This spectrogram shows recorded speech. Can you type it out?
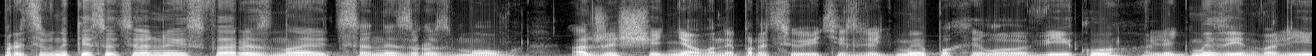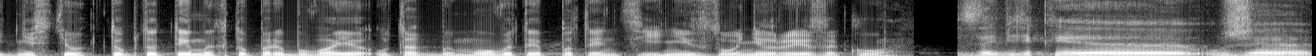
Працівники соціальної сфери знають це не з розмов, адже щодня вони працюють із людьми похилого віку, людьми з інвалідністю, тобто тими, хто перебуває у так би мовити потенційній зоні ризику. Завдяки е, уже спі-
